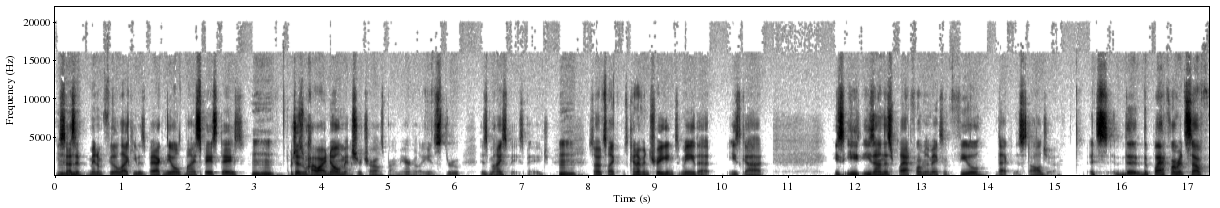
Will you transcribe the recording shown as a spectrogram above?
He says Mm-hmm. it made him feel like he was back in the old MySpace days, mm-hmm. which is how I know Master Charles primarily. is through his MySpace page. Mm-hmm. So it's like it's kind of intriguing to me that he's got he's he, he's on this platform that makes him feel that nostalgia. It's the the platform itself.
